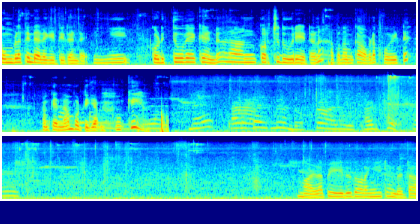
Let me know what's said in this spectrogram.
കുമ്പളത്തിന്റെ ഇല കിട്ടിയിട്ടുണ്ട്. ഇനി കൊടിത്തൂവയൊക്കെ ഉണ്ട്. അത് കുറച്ച് ദൂരെയായിട്ടാണ്. അപ്പോൾ നമുക്ക് അവിടെ പോയിട്ട് നമുക്കെല്ലാം പൊട്ടിക്കാം. ഓക്കെ? മഴ പെയ്ത് തുടങ്ങിയിട്ടുണ്ട് കേട്ടോ.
